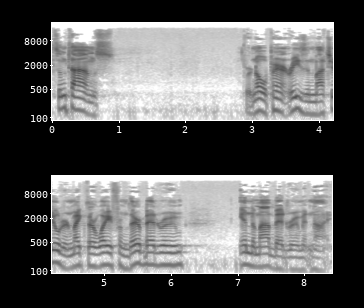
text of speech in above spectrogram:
Sometimes, for no apparent reason, my children make their way from their bedroom into my bedroom at night.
